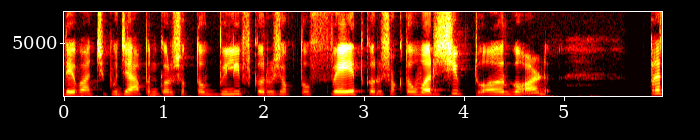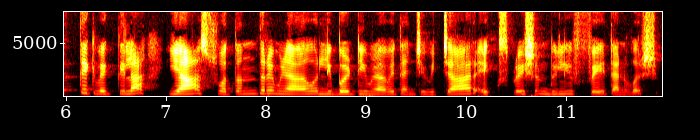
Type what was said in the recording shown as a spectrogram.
देवाची पूजा आपण करू शकतो. बिलीफ करू शकतो. फेथ करू शकतो. वर्शिप टू अवर गॉड प्रत्येक व्यक्तीला या स्वतंत्र मिळावं लिबर्टी मिळावी त्यांचे विचार expression belief faith and worship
